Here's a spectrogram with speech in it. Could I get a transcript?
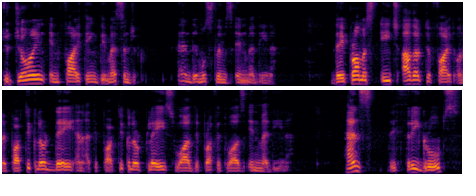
to join in fighting the Messenger and the Muslims in Medina. They promised each other to fight on a particular day and at a particular place while the Prophet was in Medina. Hence, the three groups,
